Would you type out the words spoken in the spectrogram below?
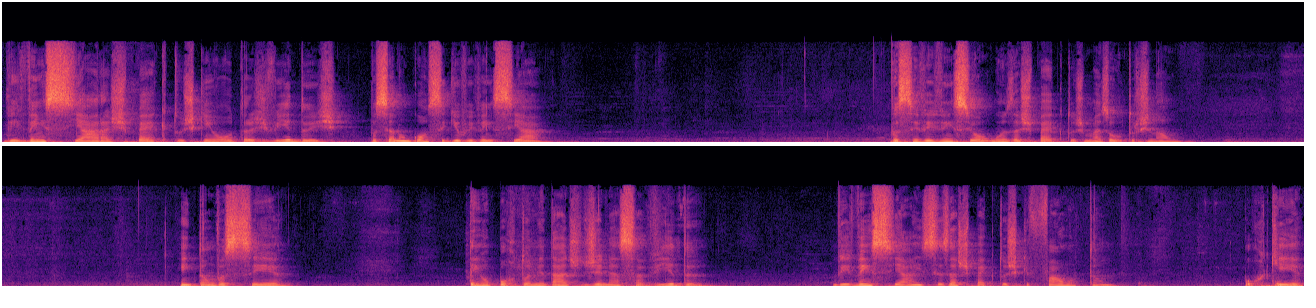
Vivenciar aspectos que em outras vidas você não conseguiu vivenciar. Você vivenciou alguns aspectos, mas outros não. Então você tem oportunidade de nessa vida vivenciar esses aspectos que faltam porque,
